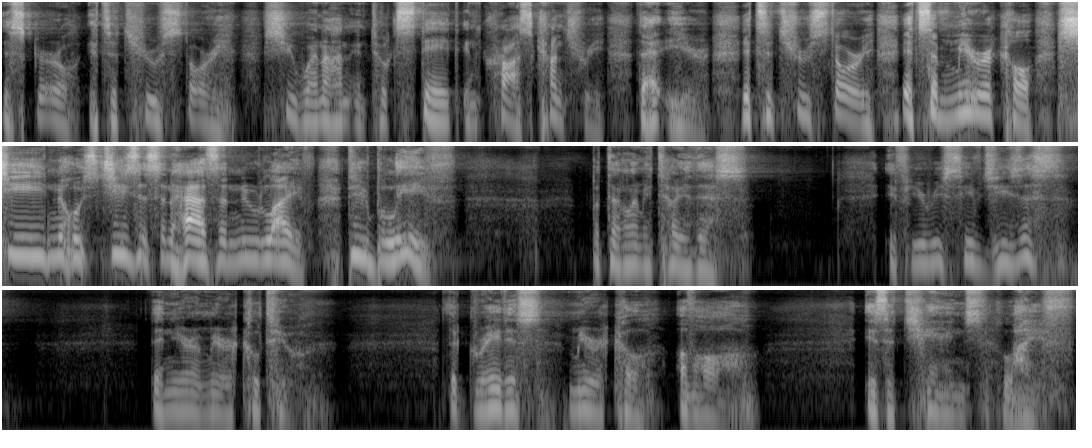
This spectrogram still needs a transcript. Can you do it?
This girl, it's a true story. She went on and took state in cross country that year. It's a true story. It's a miracle. She knows Jesus and has a new life. Do you believe? But then let me tell you this if you receive Jesus, then you're a miracle too. The greatest miracle of all is a changed life.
